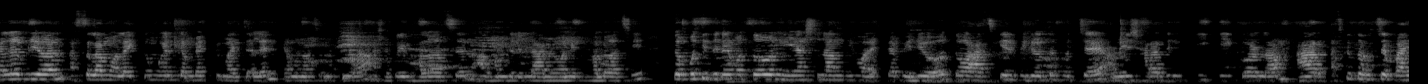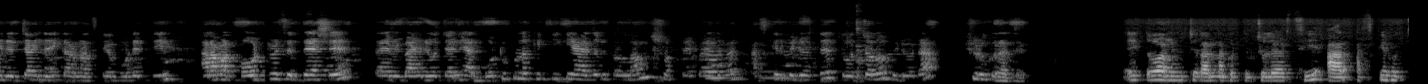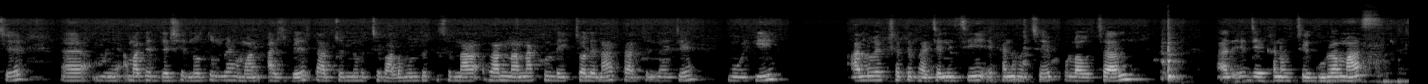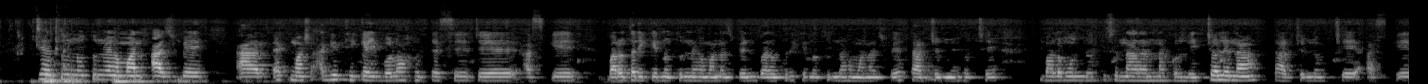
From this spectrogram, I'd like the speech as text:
Hello everyone আসসালামু আলাইকুম welcome back to my channel কেমন আছেন আপনারা? আশা করি ভালো আছেন। আলহামদুলিল্লাহ, আমি অনেক ভালো আছি। তো প্রতিদিনের মতো নিয়ে আসলাম নিউ আরেকটা ভিডিও তো আজকের ভিডিওতে হচ্ছে আমি সারাদিন কি কি করলাম, আর আজকে তো হচ্ছে বাইরে যাই নাই, কারণ আজকে বোর্ডের দিন। আর আমার বোর্ড রয়েছে দেশে, তাই আমি বাইরেও জানি আর বোর্ড কি কি আয়োজন করলাম, সবটাই পাই যাবেন আজকের ভিডিওতে তো। চলো ভিডিওটা শুরু করা যাক। এই তো আমি হচ্ছে রান্না করতে চলে আসছি। আর আজকে হচ্ছে মানে আমাদের দেশে নতুন মেহমান আসবে, তার জন্য হচ্ছে ভালো মন্দ কিছু না, রান্না না করলেই চলে না। তার জন্য যে মুরগি, আলু একসাথে ভাজে নিচ্ছি এখানে হচ্ছে পোলাও চাল, আর এই যে এখানে হচ্ছে গুঁড়া মাছ। যেহেতু নতুন মেহমান আসবে, আর এক মাস আগে থেকেই বলা হইতেছে যে আজকে বারো তারিখে নতুন মেহমান আসবেন, বারো তারিখে নতুন মেহমান আসবে। তার জন্য হচ্ছে ভালো মন্দ কিছু না রান্না করলে চলে না। তার জন্য হচ্ছে আজকে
